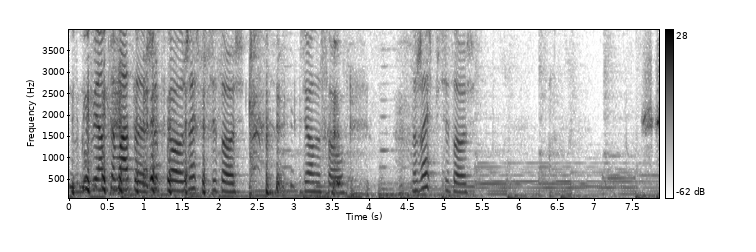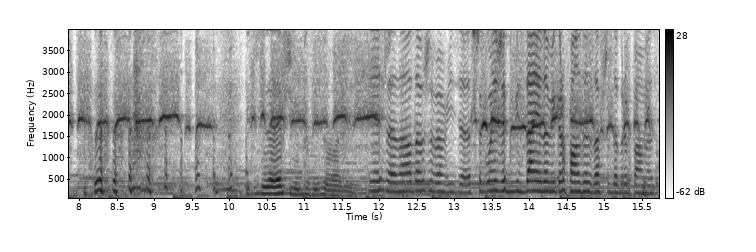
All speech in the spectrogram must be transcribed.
Zgubiłam tematy, szybko, rzeźbcie coś. Gdzie one są? No rzeźbcie coś. Jesteśmy najlepsi w improwizowaniu. Nieźle, no dobrze wam idzie. Szczególnie, że gwizdanie do mikrofonu to jest zawsze dobry pomysł.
